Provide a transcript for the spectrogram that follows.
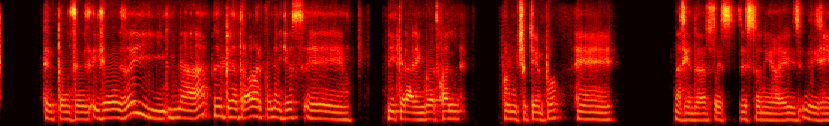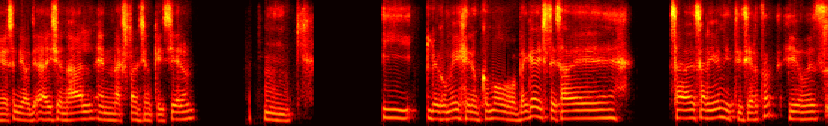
entonces hice eso y, y nada, pues empecé a trabajar con ellos, eh, literal en Godfall por mucho tiempo, eh, haciendo pues sonido de diseño de sonido adicional en una expansión que hicieron. Mm. Y luego me dijeron como, venga, ¿y usted sabe, sabe usar Unity, ¿cierto? Y yo pues,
